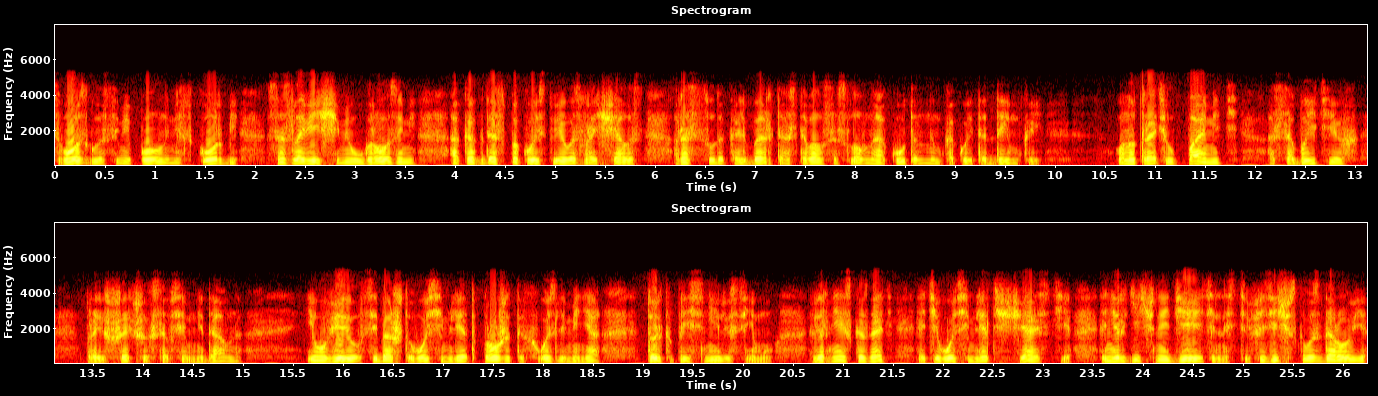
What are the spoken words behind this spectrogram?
с возгласами полными скорби, со зловещими угрозами, а когда спокойствие возвращалось, рассудок Альберта оставался словно окутанным какой-то дымкой. Он утратил память о событиях, происшедших совсем недавно, и уверил себя, что восемь лет, прожитых возле меня, только приснились ему. Вернее сказать, эти восемь лет счастья, энергичной деятельности, физического здоровья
